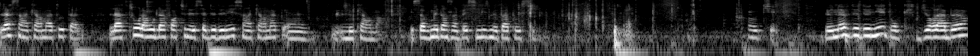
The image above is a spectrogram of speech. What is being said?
là c'est un karma total. La tour, la roue de la fortune, le 7 de données, c'est un karma, euh, le karma. Et ça vous met dans un pessimisme pas possible. Ok. Le 9 de denier, donc dur labeur.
